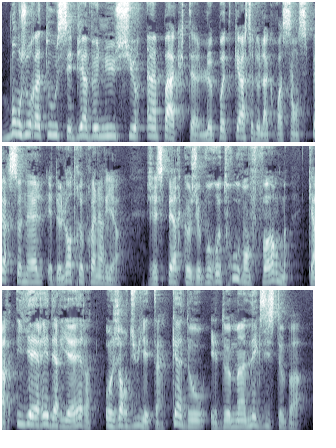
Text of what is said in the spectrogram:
Bonjour à tous et bienvenue sur Impact, le podcast de la croissance personnelle et de l'entrepreneuriat. J'espère que je vous retrouve en forme car hier et derrière, aujourd'hui est un cadeau et demain n'existe pas.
